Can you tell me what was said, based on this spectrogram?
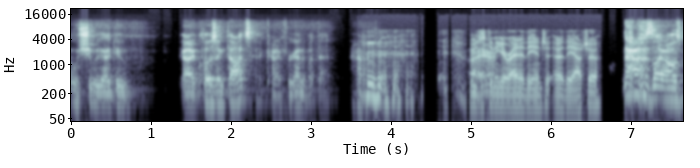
Oh shoot, we gotta do closing thoughts. I kind of forgot about that. Huh. We're just gonna get right into the intro or the outro. No, I was like, I was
